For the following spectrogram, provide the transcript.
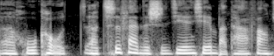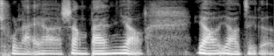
呃糊口呃吃饭的时间先把它放出来啊，上班要要要这个，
